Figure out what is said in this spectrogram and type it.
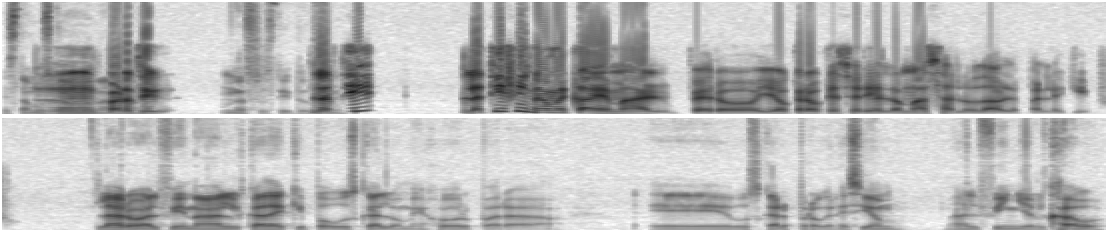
Estamos buscando mm, una, sustitución. La Tiffy no me cae mal, pero yo creo que sería lo más saludable para el equipo. Claro, al final cada equipo busca lo mejor para eh, buscar progresión, al fin y al cabo.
